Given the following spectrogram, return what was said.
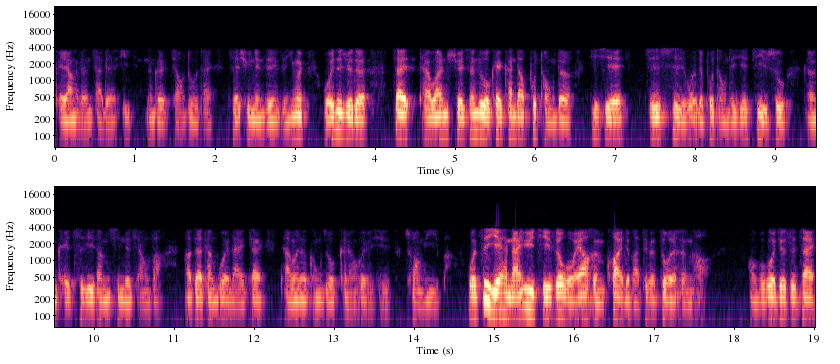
培养人才的一那个角度在在训练这件事。因为我一直觉得，在台湾学生如果可以看到不同的一些知识或者不同的一些技术，可能可以刺激他们新的想法，然后在他们未来在台湾的工作可能会有一些创意吧。我自己也很难预期说我要很快的把这个做得很好，哦，不过就是在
